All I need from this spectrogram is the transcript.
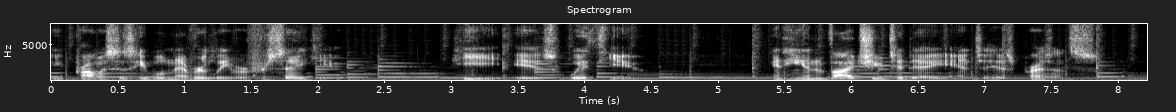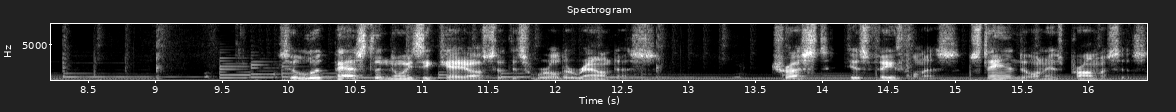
He promises He will never leave or forsake you. He is with you. And He invites you today into His presence. So look past the noisy chaos of this world around us Trust His faithfulness, stand on His promises.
